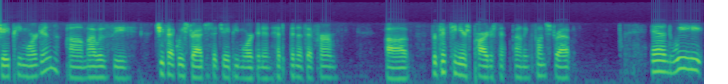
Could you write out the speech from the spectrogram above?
J.P. Morgan. Um, I was the chief equity strategist at J.P. Morgan and had been at that firm uh, for 15 years prior to founding Fundstrat. And we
